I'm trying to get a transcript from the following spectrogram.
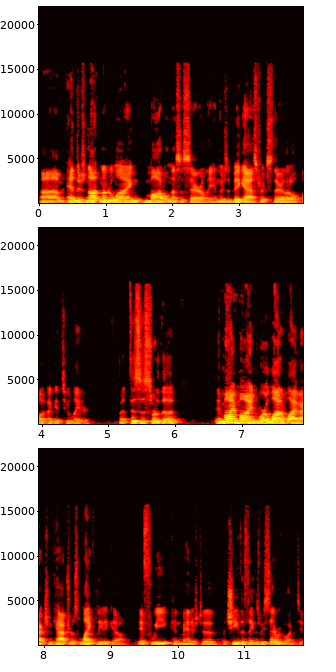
Um, and there's not an underlying model necessarily, and there's a big asterisk there that I'll, I'll get to later. But this is sort of the, in my mind, where a lot of live action capture is likely to go if we can manage to achieve the things we say we're going to.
